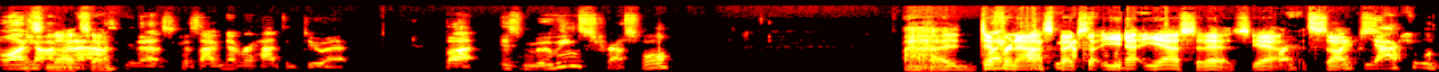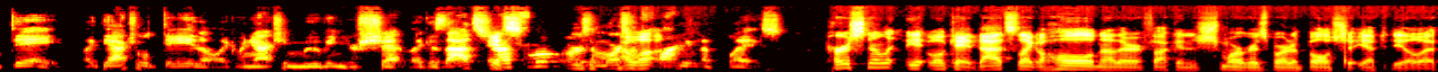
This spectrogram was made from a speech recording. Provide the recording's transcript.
Well, actually, I'm nuts, gonna ask you this because I've never had to do it. But is moving stressful? Uh, different like the aspects. actual- yeah, yes, it is. Yeah, like, it sucks. like the actual day, like the actual day though, like when you're actually moving your shit. Like, is that stressful or is it more so wa- finding the place? Personally okay that's like a whole nother fucking smorgasbord of bullshit you have to deal with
